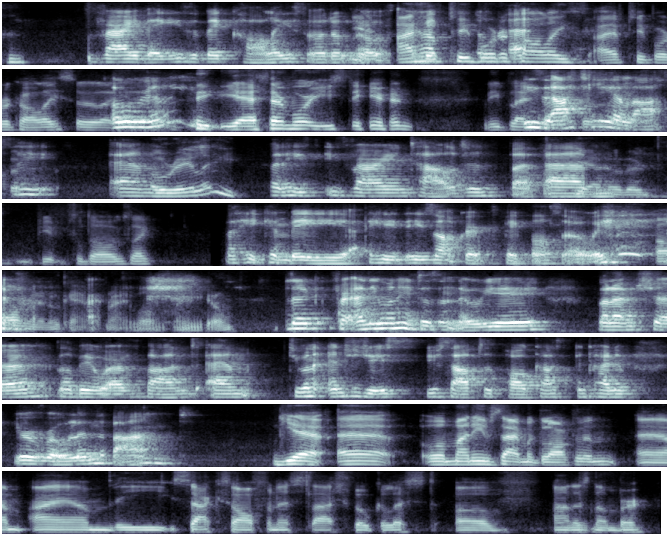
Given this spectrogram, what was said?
very big. He's a big collie, so I don't yeah. know. I have two border collies. I have two border collies. So like, oh really? yeah, they're more used to hearing me play. He's actually a lassie. Um, oh really? But he's he's very intelligent. But um, yeah, no, they're beautiful dogs. Like but he can be he, he's not great with people so we oh right okay right well there you go. Look for anyone who doesn't know you but i'm sure they'll be aware of the band um do you want to introduce yourself to the podcast and kind of your role in the band? Yeah uh well my name's Zacc McGloughlin. Um i am the saxophonist slash vocalist of anna's number.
